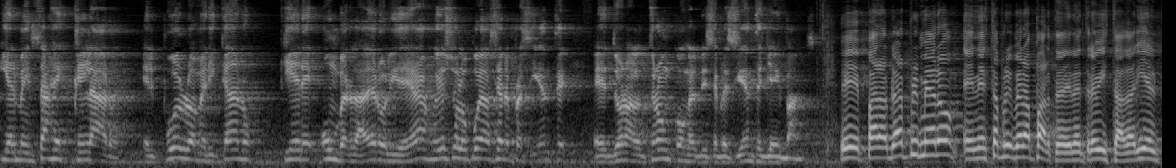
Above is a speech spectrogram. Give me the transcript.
y el mensaje es claro, el pueblo americano quiere un verdadero liderazgo y eso lo puede hacer el presidente eh, Donald Trump con el vicepresidente Jay Vance. Eh, para hablar primero, en esta primera parte de la entrevista, Dariel,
